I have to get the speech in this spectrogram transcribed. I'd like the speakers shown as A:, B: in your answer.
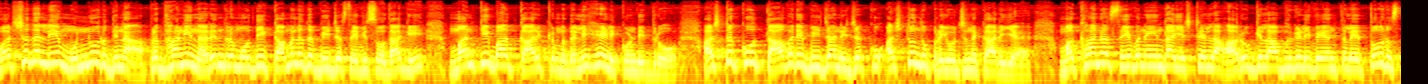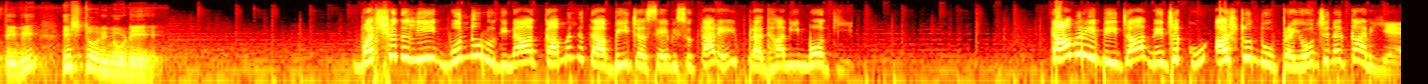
A: ವರ್ಷದಲ್ಲಿ ಮುನ್ನೂರು ದಿನ ಪ್ರಧಾನಿ ನರೇಂದ್ರ ಮೋದಿ ಕಮಲದ ಬೀಜ ಸೇವಿಸೋದಾಗಿ ಮನ್ ಕಿ ಬಾತ್ ಕಾರ್ಯಕ್ರಮದಲ್ಲಿ ಹೇಳಿಕೊಂಡಿದ್ರು. ಅಷ್ಟಕ್ಕೂ ತಾವರೆ ಬೀಜ ನಿಜಕ್ಕೂ ಅಷ್ಟೊಂದು ಪ್ರಯೋಜನಕಾರಿಯೇ. ಮಖಾನ ಸೇವನೆಯಿಂದ ಎಷ್ಟೆಲ್ಲ ಆರೋಗ್ಯ ಲಾಭಗಳಿವೆ ಅಂತಲೇ ತೋರಿಸ್ತೀವಿ. ಇಷ್ಟೋರಿ ನೋಡಿ.
B: ವರ್ಷದಲ್ಲಿ ಮುನ್ನೂರು ದಿನ ಕಮಲದ ಬೀಜ ಸೇವಿಸುತ್ತಾರೆ ಪ್ರಧಾನಿ ಮೋದಿ. ತಾವರೆ ಬೀಜ ನಿಜಕ್ಕೂ ಅಷ್ಟೊಂದು ಪ್ರಯೋಜನಕಾರಿಯೇ.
